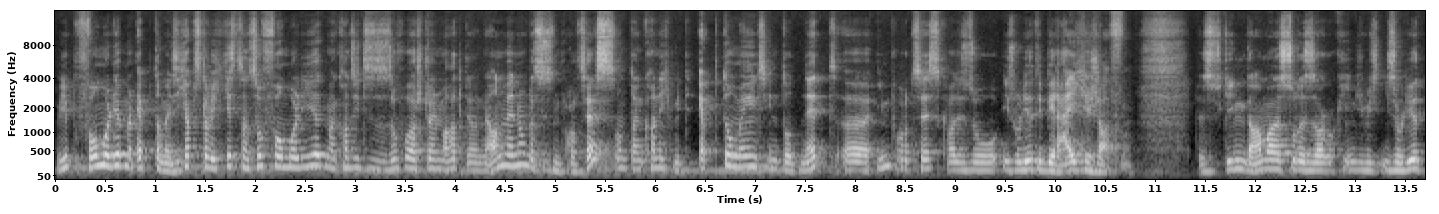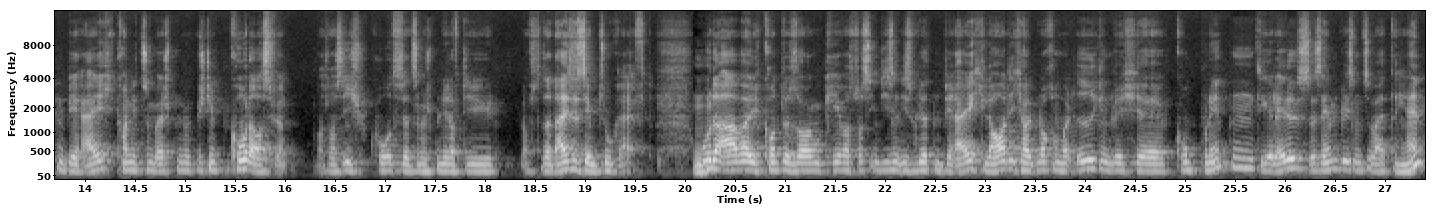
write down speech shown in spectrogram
Wie formuliert man App-Domains? Ich habe es, glaube ich, gestern so formuliert, man kann sich das so vorstellen, man hat eine Anwendung, das ist ein Prozess und dann kann ich mit App-Domains in .NET äh, im Prozess quasi so isolierte Bereiche schaffen. Das ging damals so, dass ich sage, okay, in diesem isolierten Bereich kann ich zum Beispiel nur bestimmten Code ausführen. Was weiß ich, Code, der zum Beispiel nicht auf die auf das Dateisystem zugreift. Oder aber ich konnte sagen, okay, was was in diesem isolierten Bereich lade ich halt noch einmal irgendwelche Komponenten, DLLs, Assemblies und so weiter hinein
